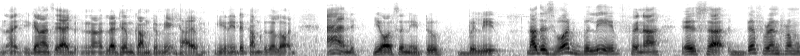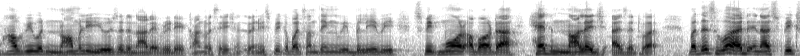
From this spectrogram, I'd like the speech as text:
You, know, you cannot say, I, you know, let him come to me. I, you need to come to the Lord. And you also need to believe. Now, this word believe, you know, is uh, different from how we would normally use it in our everyday conversations. When we speak about something we believe, we speak more about uh, head knowledge, as it were. But this word you know, speaks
